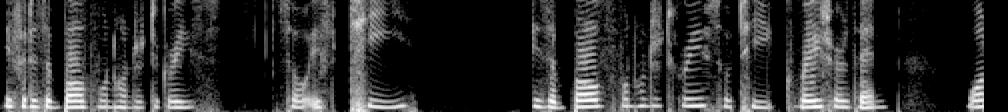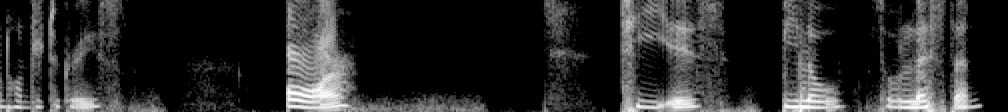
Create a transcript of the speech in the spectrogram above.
if it is above 100 degrees. So if T is above 100 degrees, so T greater than 100 degrees, or T is below, so less than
